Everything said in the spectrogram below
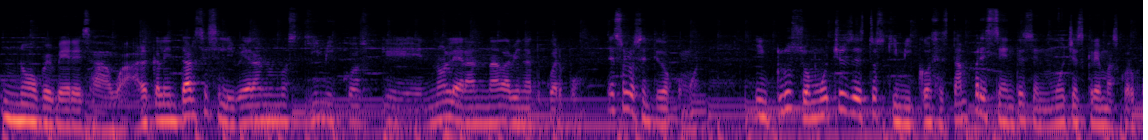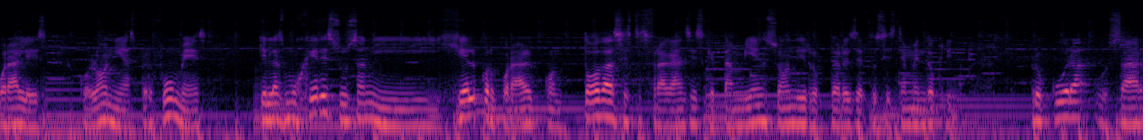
no beber esa agua. Al calentarse se liberan unos químicos que no le harán nada bien a tu cuerpo. Eso es lo sentido común. Incluso muchos de estos químicos están presentes en muchas cremas corporales, colonias, perfumes que las mujeres usan y gel corporal con todas estas fragancias que también son disruptores de tu sistema endocrino. Procura usar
